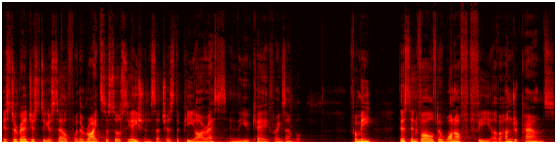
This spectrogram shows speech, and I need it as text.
is to register yourself with a rights association such as the PRS in the UK, for example. For me, this involved a one off fee of £100,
